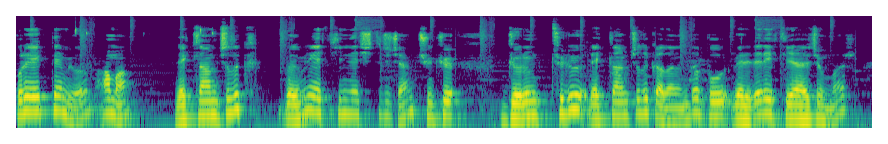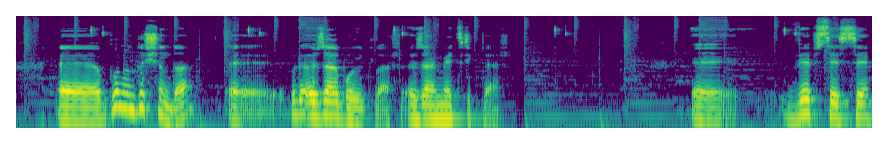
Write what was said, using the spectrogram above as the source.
buraya eklemiyorum ama reklamcılık bölümünü etkinleştireceğim. Çünkü görüntülü reklamcılık alanında bu verilere ihtiyacım var. E, bunun dışında e, burada özel boyutlar, özel metrikler, e, web sitesi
